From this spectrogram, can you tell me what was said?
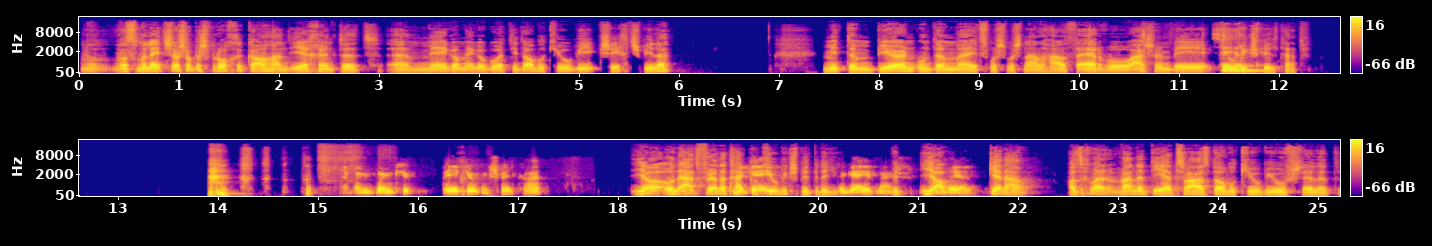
was wir letztes Jahr schon besprochen haben, ihr könntet eine mega, mega gute Double QB-Geschichte spielen. Mit dem Björn und dem, äh, jetzt muss mir schnell helfen, er, wo auch schon im B QB gespielt hat. ja, beim, beim QB gespielt hat. Ja, und er hat früher einen Tackle QB gespielt bei der, der Gabe, meinst du? Ja, Gabriel. genau. Also ich meine, wenn er die zwei als Double QB aufstellt,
